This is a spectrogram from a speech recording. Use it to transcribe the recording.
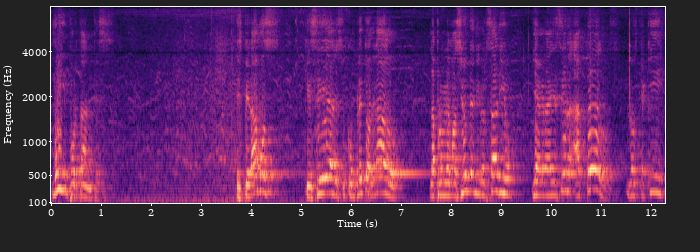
muy importantes. Esperamos que sea de su completo agrado la programación de aniversario y agradecer a todos los que aquí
